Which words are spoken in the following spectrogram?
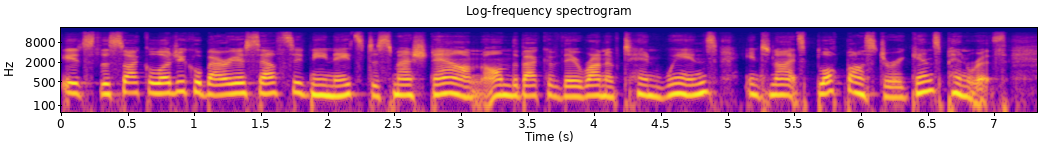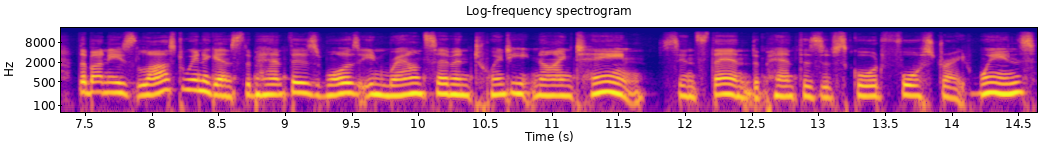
It's the psychological barrier South Sydney needs to smash down on the back of their run of 10 wins in tonight's blockbuster against Penrith. The Bunnies' last win against the Panthers was in round 7 2019. Since then, the Panthers have scored four straight wins,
